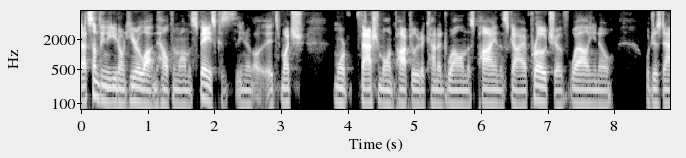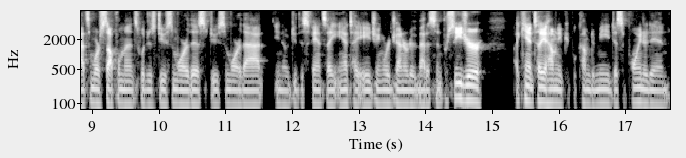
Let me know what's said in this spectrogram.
that's something that you don't hear a lot in the health and wellness space because you know it's much more fashionable and popular to kind of dwell on this pie in the sky approach of well, you know, we'll just add some more supplements, we'll just do some more of this, do some more of that, you know, do this fancy anti-aging regenerative medicine procedure I can't tell you how many people come to me disappointed in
